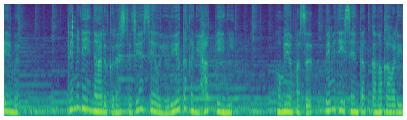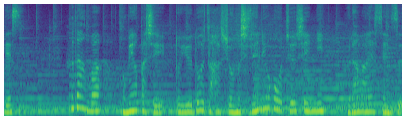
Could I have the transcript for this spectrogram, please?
FM レメディのある暮らしで人生をより豊かにハッピーに。ホメオパスレメディ選択科の代わりです。普段はホメオパシーというドイツ発祥の自然療法を中心にフラワーエッセンス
